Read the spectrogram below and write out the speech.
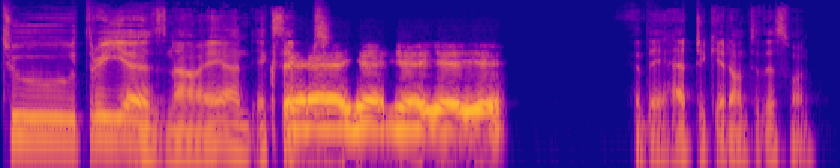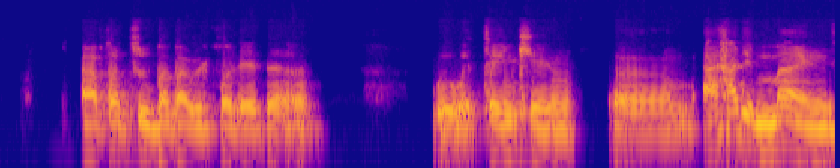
two, three years now, eh? And except yeah, yeah, yeah, yeah, yeah. They had to get onto this one. After 2Baba recorded, uh, we were thinking. Um, I had in mind,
